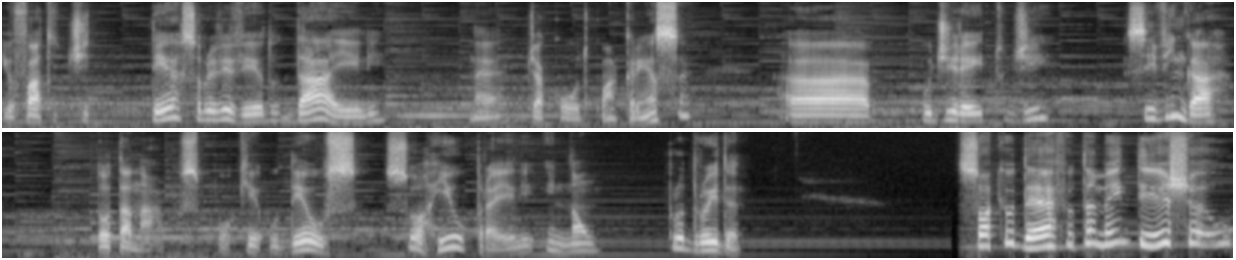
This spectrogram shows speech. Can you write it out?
E o fato de ter sobrevivido dá a ele, né, de acordo com a crença, o direito de se vingar do Tanarbus, porque o deus sorriu para ele e não para o druida. Só que o Derfil também deixa o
